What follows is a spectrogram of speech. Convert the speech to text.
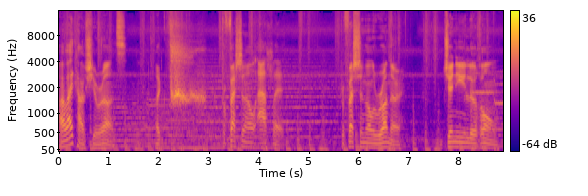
I like how she runs. Like, professional athlete. Professional runner. Jenny Leron.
